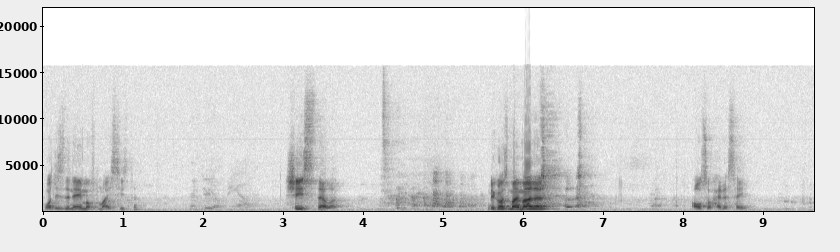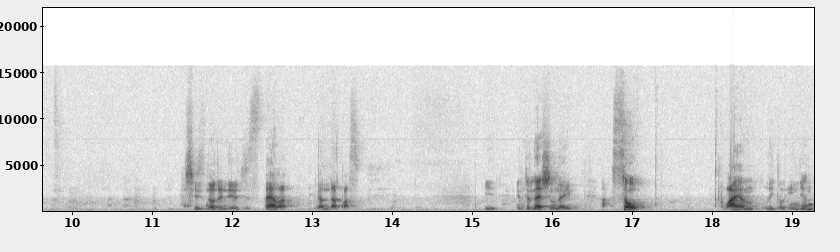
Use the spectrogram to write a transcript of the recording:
What is the name of my sister? She's Stella. Because my mother also had a say. She's not Indian, she's Stella Gandapas. International name. So, why I'm little Indian?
